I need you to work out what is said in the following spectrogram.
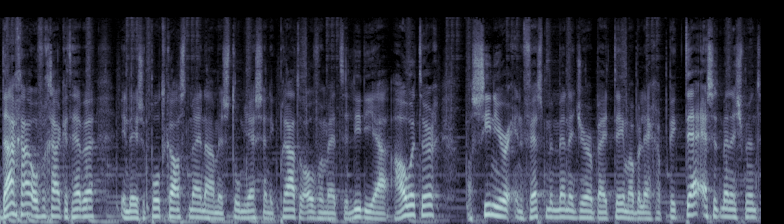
Daarover ga ik het hebben in deze podcast. Mijn naam is Tom Jess en ik praat erover met Lydia Houweter. Als senior investment manager bij themabelegger Pictet Asset Management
